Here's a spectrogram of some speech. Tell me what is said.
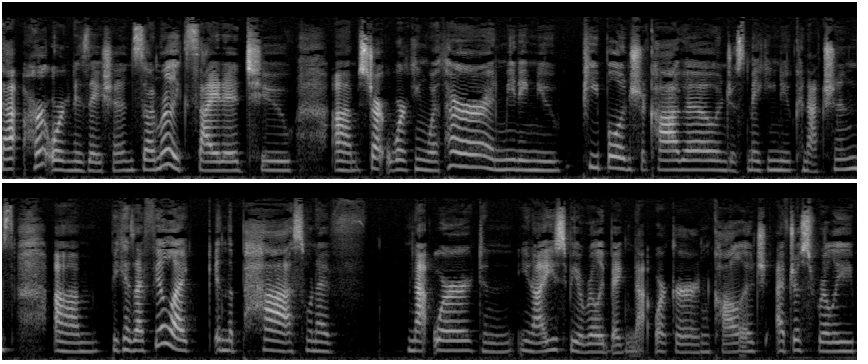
that her organization. So I'm really excited to um, start working with her and meeting new people in Chicago and just making new connections. Um, because I feel like in the past when I've networked and you know I used to be a really big networker in college, I've just really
